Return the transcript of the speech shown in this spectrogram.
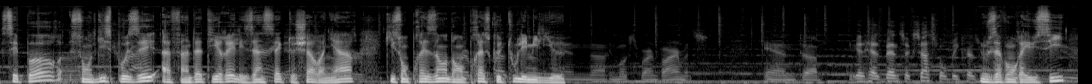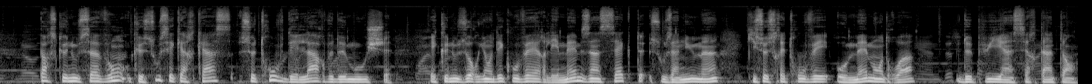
Ces porcs sont disposés afin d'attirer les insectes charognards qui sont présents dans presque tous les milieux. Nous avons réussi parce que nous savons que sous ces carcasses se trouvent des larves de mouches et que nous aurions découvert les mêmes insectes sous un humain qui se serait trouvé au même endroit depuis un certain temps.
